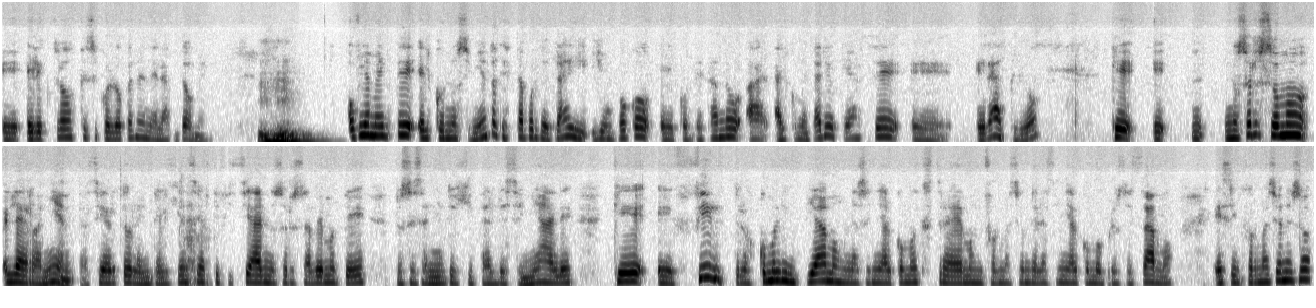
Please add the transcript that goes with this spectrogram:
eh, electrodos que se colocan en el abdomen. Obviamente el conocimiento que está por detrás y, un poco eh, contestando al comentario que hace eh, Heraclio, que eh, nosotros somos la herramienta, ¿cierto? La inteligencia artificial, nosotros sabemos de procesamiento digital de señales, qué filtros, cómo limpiamos una señal, cómo extraemos información de la señal, cómo procesamos esa información, eso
